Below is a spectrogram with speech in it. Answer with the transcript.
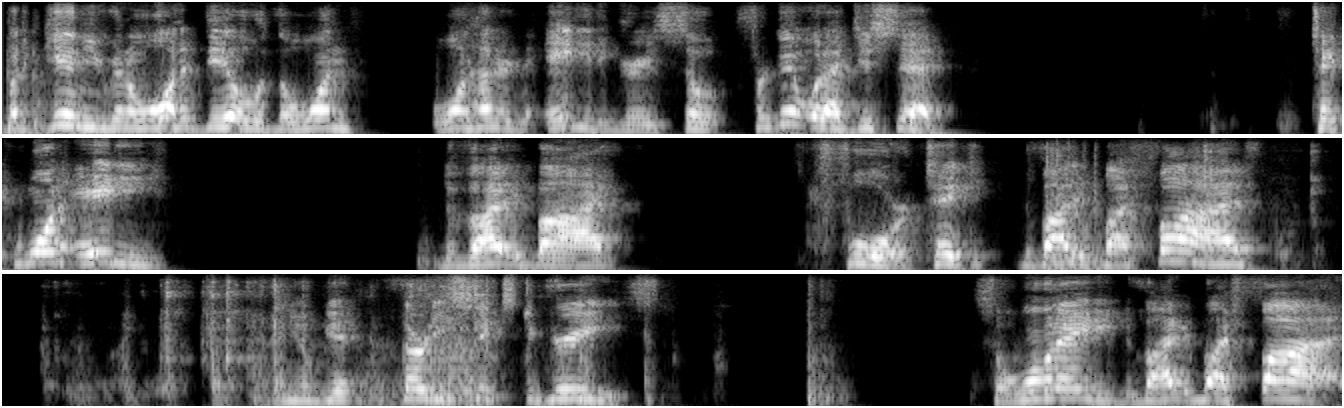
but again, you're going to want to deal with the one 180 degrees. So forget what I just said. Take 180 divided by 4. Take divided by 5, and you'll get 36 degrees. So 180 divided by 5,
